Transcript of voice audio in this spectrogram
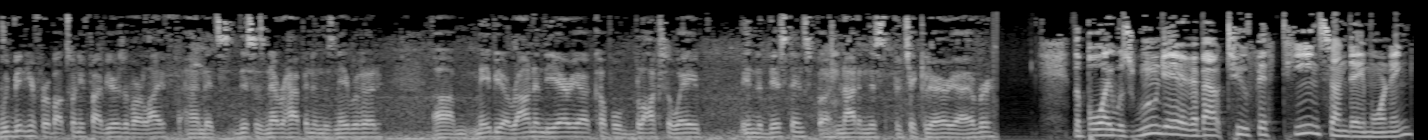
We've been here for about 25 years of our life, and it's this has never happened in this neighborhood. Um, maybe around in the area, a couple blocks away in the distance, but not in this particular area ever. The boy was wounded at about 2.15 Sunday morning.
